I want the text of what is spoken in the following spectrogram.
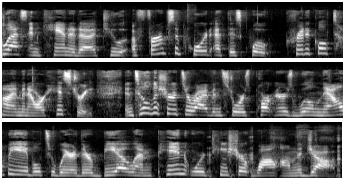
U.S. and Canada to affirm support at this quote critical time in our history. Until the shirts arrive in stores, partners will now be able to wear their BLM pin or t shirt while on the job.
